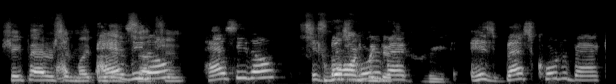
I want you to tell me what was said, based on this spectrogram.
Shea Patterson might be the Has he, exception. Has he, though? His best quarterback- His best quarterback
